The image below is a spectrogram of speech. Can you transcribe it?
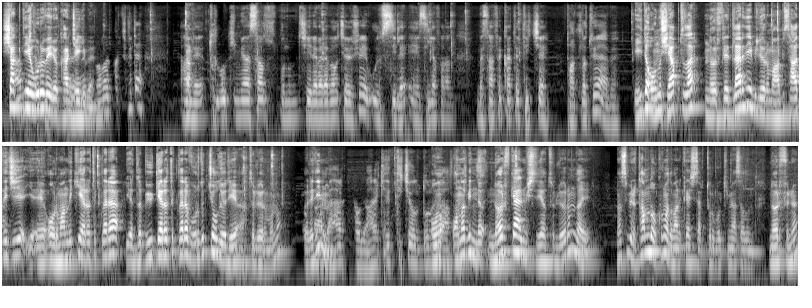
Şak diye vuru veriyor kanca gibi. Normal pasifi de hani turbo kimyasal bunun şeyle beraber çalışıyor ya ultisiyle, E'siyle falan. Mesafe kat ettikçe patlatıyor abi. İyi de onu şey yaptılar. Nerflediler diye biliyorum abi. Sadece e, ormandaki yaratıklara ya da büyük yaratıklara vurdukça oluyor diye hatırlıyorum onu. Öyle değil Abi mi? Her şey oluyor. Hareket ettikçe ol- doluyor. Ona, ona bir nerf gelmişti diye hatırlıyorum da nasıl bir tam da okumadım arkadaşlar turbo kimyasalın nerfünü.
